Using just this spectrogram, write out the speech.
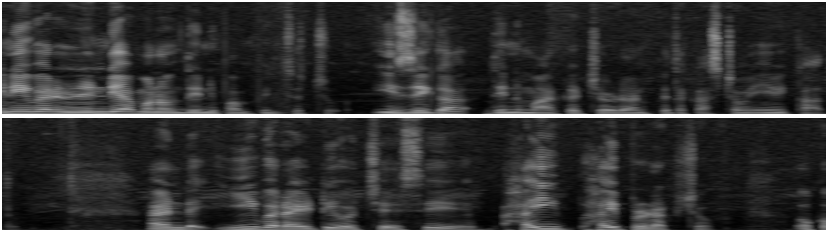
anywhere in India మనం దీన్ని పంపించవచ్చు ఈజీగా దీన్ని మార్కెట్ చేయడానికి పెద్ద కష్టం ఏమీ కాదు. అండ్ ఈ వెరైటీ వచ్చేసి హై హై ప్రొడక్షన్ ఒక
